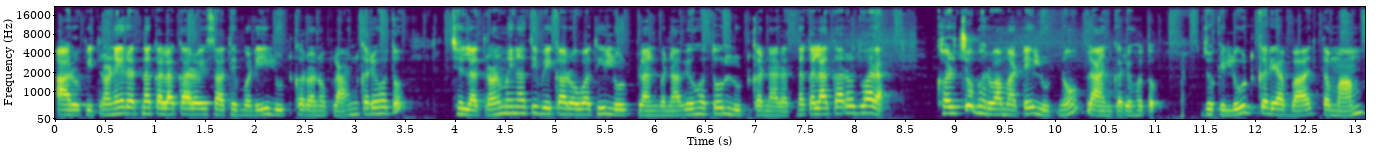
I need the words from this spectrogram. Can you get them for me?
આરોપી ત્રણેય રત્ન કલાકારોએ સાથે મળી લૂંટ કરવાનો પ્લાન કર્યો હતો. છેલ્લા ત્રણ મહિનાથી બેકાર હોવાથી લૂંટ પ્લાન બનાવ્યો હતો. લૂંટ કરનાર રત્ન કલાકારો દ્વારા ખર્ચો ભરવા માટે લૂંટનો પ્લાન કર્યો હતો. જોકે લૂંટ કર્યા બાદ તમામ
